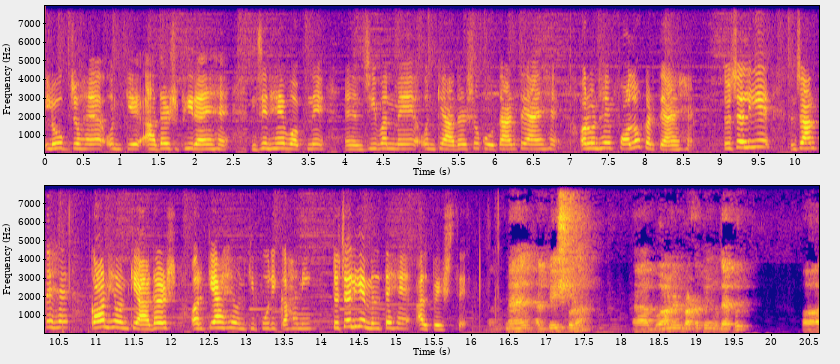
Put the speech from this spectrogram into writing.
लोग जो है, उनके आदर्श भी रहे हैं, जिन्हें वो अपने जीवन में उनके आदर्शों को उतारते आए हैं और उन्हें फॉलो करते आए हैं। तो चलिए जानते हैं कौन है उनके आदर्श और क्या है उनकी पूरी कहानी। तो चलिए मिलते हैं अल्पेश से। मैं Alpesh born and brought up in Udaipur और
